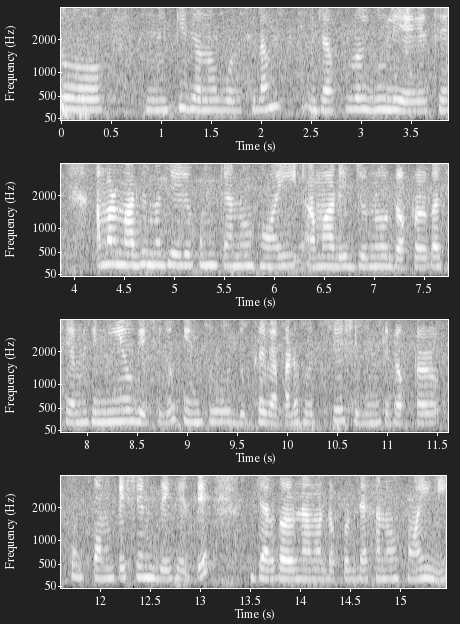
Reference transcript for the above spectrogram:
তো কি যেন বলছিলাম? যা পুরো গুলিয়ে গেছে। আমার মাঝে মাঝে এরকম কেন হয়? আমার এর জন্য ডক্টরের কাছে আমাকে নিয়েও গেছিল, কিন্তু দুঃখের ব্যাপার হচ্ছে সেদিনকে ডক্টর খুব কম পেশেন্ট দেখেছে, যার কারণে আমার ডক্টর দেখানো হয়নি।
